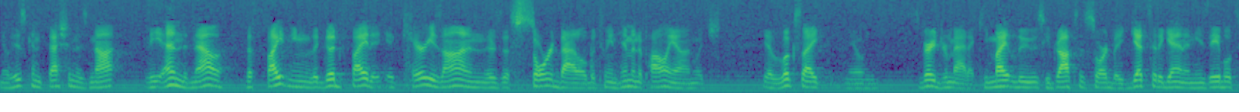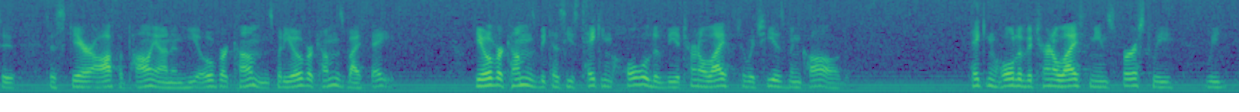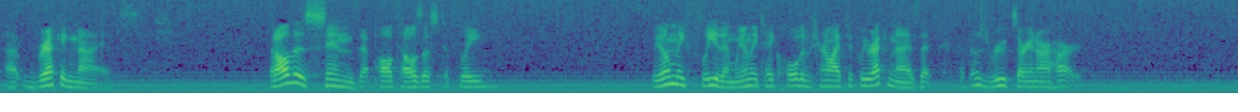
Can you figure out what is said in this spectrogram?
You know, his confession is not the end. Now, the fighting, the good fight, it, it carries on, and there's a sword battle between him and Apollyon, which it looks like, you know, it's very dramatic. He might lose, he drops his sword, but he gets it again, and he's able to, to scare off Apollyon, and he overcomes, but he overcomes by faith. He overcomes because he's taking hold of the eternal life to which he has been called. Taking hold of eternal life means first we, we uh, recognize that all those sins that Paul tells us to flee, we only flee them, we only take hold of eternal life if we recognize that, that those roots are in our heart.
